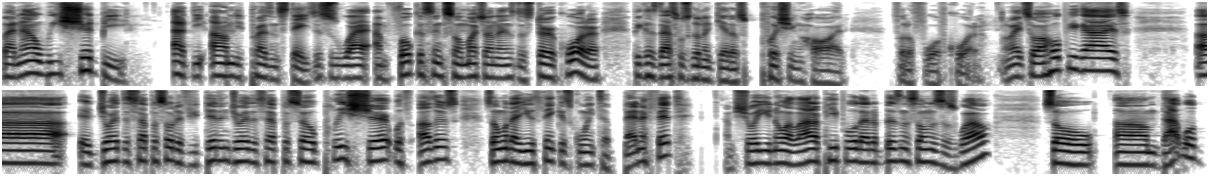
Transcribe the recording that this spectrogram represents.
By now, we should be at the omnipresent stage. This is why I'm focusing so much on this third quarter because that's what's going to get us pushing hard for the fourth quarter. All right. So I hope you guys uh enjoyed this episode if you did enjoy this episode please share it with others someone that you think is going to benefit I'm sure you know a lot of people that are business owners as well. So um, that will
